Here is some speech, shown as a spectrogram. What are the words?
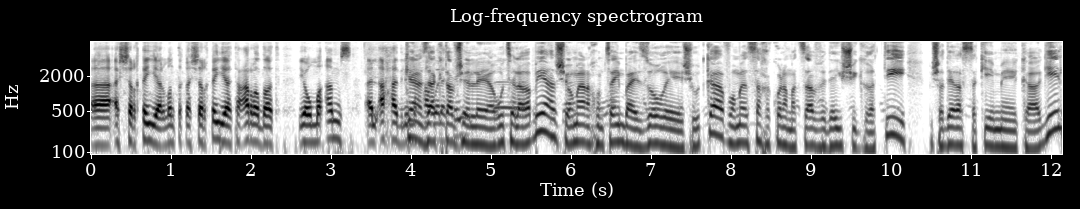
الشرقية المنطقة الشرقية تعرضت يوم أمس الأحد כן, זה הכתב של ערוץ אל-ערבייה, שאומר אנחנו נמצאים באזור שהותקף, הוא אומר סך הכל המצב די שגרתי, משדר עסקים כרגיל.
